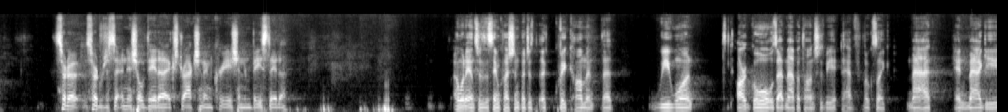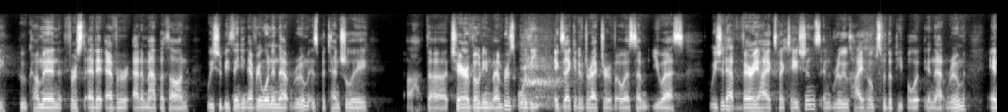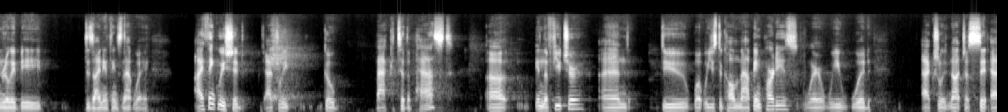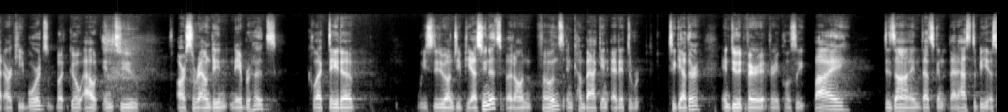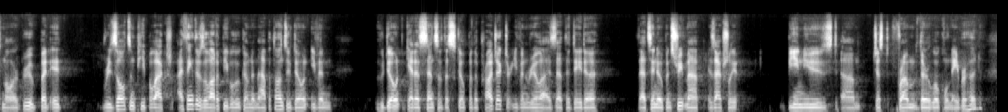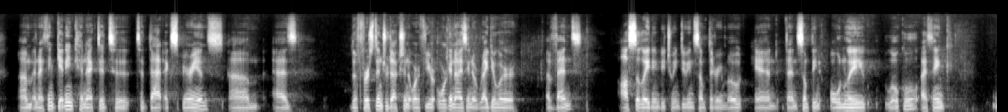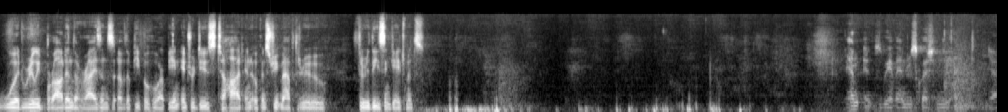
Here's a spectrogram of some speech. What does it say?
sort of sort of just initial data extraction and creation and base data. I want to answer the same question, but just a quick comment that we want our goals at Mapathon should be to have folks like Matt and Maggie who come in first edit ever at a Mapathon. We should be thinking everyone in that room is potentially uh, the chair of voting members or the executive director of OSM US. We should have very high expectations and really high hopes for the people in that room and really be designing things in that way. I think we should actually go back to the past uh, in the future and do what we used to call mapping parties, where we would actually not just sit at our keyboards, but go out into our surrounding neighborhoods, collect data we used to do it on GPS units, but on phones, and come back and edit to, together and do it very, very closely. By design, that's gonna, that has to be a smaller group, but it results in people actually, I think there's a lot of people who come to Mapathons who don't even who don't get a sense of the scope of the project or even realize that the data that's in OpenStreetMap is actually being used um, just from their local neighborhood. Um, and I think getting connected to, to that experience um, as the first introduction, or if you're organizing a regular event, oscillating between doing something remote and then something only local, I think would really broaden the horizons of the people who are being introduced to HOT and OpenStreetMap through through these engagements. We have Andrew's question. Yeah.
